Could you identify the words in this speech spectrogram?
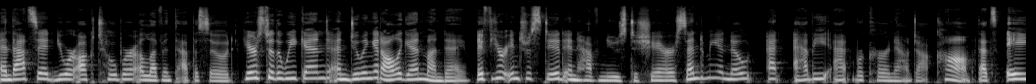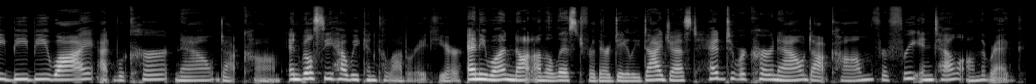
And that's it, your October 11th episode. Here's to the weekend and doing it all again Monday. If you're interested and have news to share, send me a note at abby at recurnow.com. That's A B B Y at recurnow.com. And we'll see how we can collaborate here. Anyone not on the list for their daily digest, head to recurnow.com for free intel on the reg.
